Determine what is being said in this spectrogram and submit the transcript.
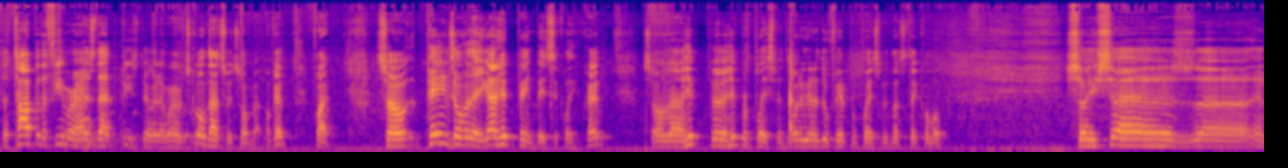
The top of the femur has that piece there, whatever it's called. That's what it's talking about. Okay, fine. So pain's over there. You got hip pain basically. Okay. So the hip uh, hip replacement. What are we gonna do for hip replacement? Let's take a look. So he says, uh.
